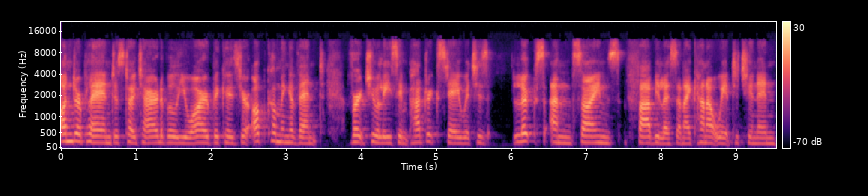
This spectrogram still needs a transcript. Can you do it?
underplaying just how charitable you are because your upcoming event virtually St. Patrick's Day, which is looks and sounds fabulous. And I cannot wait to tune in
